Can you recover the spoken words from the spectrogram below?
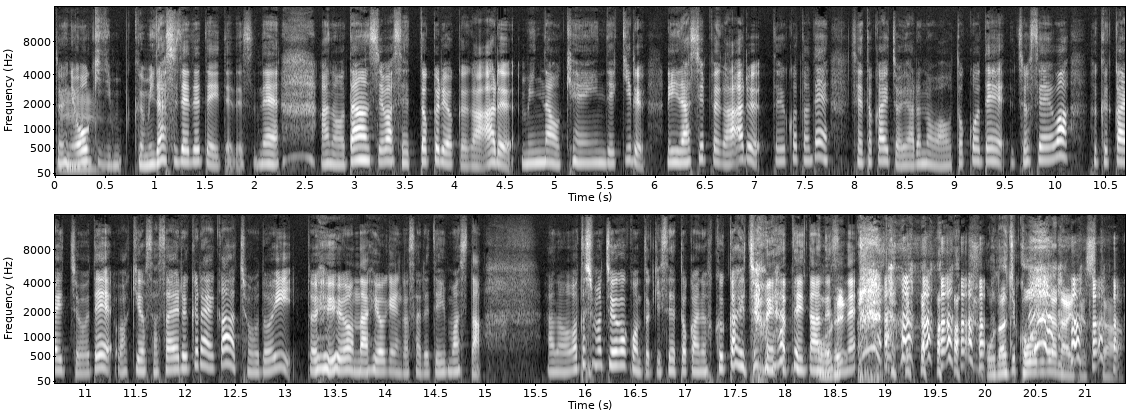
というふうに大きく見出しで出ていてですね、うん、あの男子は説得力があるみんなを牽引できるリーダーシップがあるということで生徒会長をやるのは男で女性は副会長で脇を支えるぐらいがちょうどいいというような表現がされていました。あの私も中学校の時生徒会の副会長をやっていたんですね。同じ構図じゃないですか、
